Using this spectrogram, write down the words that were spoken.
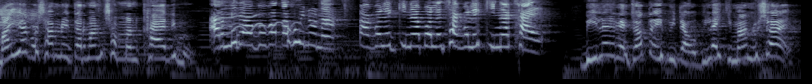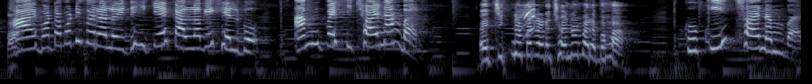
মাইয়া গো সামনে তার মান সম্মান খায়া দিব আমি রাগো কথা হইল না। পাগলে কিনা বলে ছাগলে কিনা খায়। বিলাই রে যতই পিটাও বিলাই কি মানুষ হয়? আয় বটাবটি করে লই দেখি কে কাল লাগে খেলব। আমি পাইছি 6 নাম্বার। এই চিকনা বাটাটা ছয় নম্বরে বহা। কুকি 6 নাম্বার।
